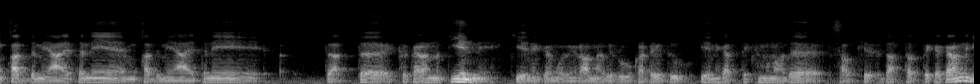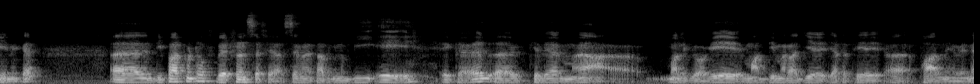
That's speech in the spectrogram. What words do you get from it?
මොකක්ද මේ ආයතනය මොකද මේ ආයතනයේ තත්ත එක කරන්න තියෙන්නේ කියන එක. මොද රන්න විරු කටයුතු කියන එකත් එක් මොනවද සෞඛ්‍ය දත්තත් එක කරන්න කියන එක. ඩිපර්ටමට of වෙටරන්ස් ෆයස් එම තගෙන BA එක කෙලයර්ම මලික වගේ මධ්‍යම රජය යටතේ පාලනය වෙන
